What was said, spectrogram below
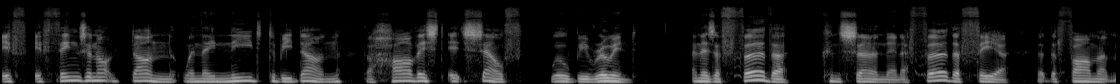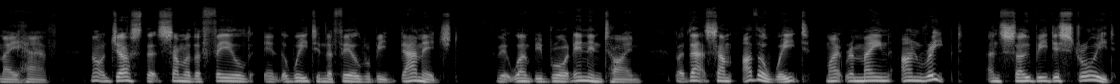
if if things are not done when they need to be done, the harvest itself will be ruined. And there's a further concern then, a further fear that the farmer may have. Not just that some of the field, eh, the wheat in the field will be damaged, that won't be brought in in time, but that some other wheat might remain unreaped and so be destroyed.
